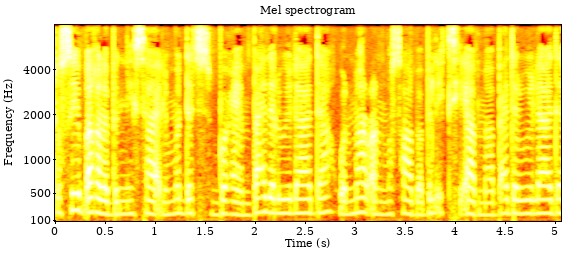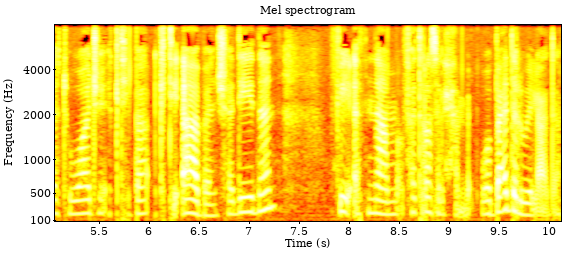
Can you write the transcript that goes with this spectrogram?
تصيب أغلب النساء لمدة أسبوعين بعد الولادة والمرأة المصابة بالاكتئاب ما بعد الولادة تواجه اكتئابا شديدا في أثناء فترة الحمل وبعد الولادة.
